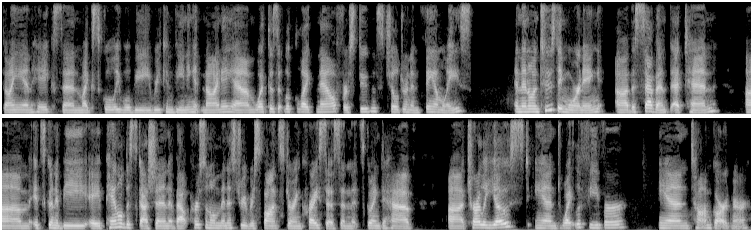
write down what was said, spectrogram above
Diane Hakes and Mike Schooley will be reconvening at 9 a.m. What does it look like now for students, children, and families? And then on Tuesday morning, uh, the 7th at 10, um, it's going to be a panel discussion about personal ministry response during crisis, and it's going to have uh, Charlie Yost and Dwight Lefevre and Tom Gardner.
